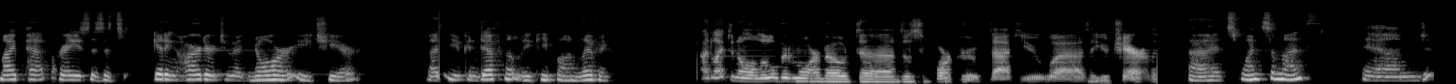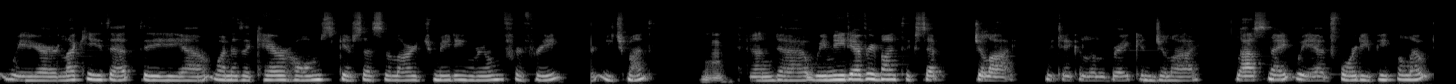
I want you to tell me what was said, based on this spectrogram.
my pet phrase is it's getting harder to ignore each year, but you can definitely keep on living. I'd like to know a little bit more about uh, the support group that you uh, that you chair. Uh, it's once a month, and we are lucky that the uh, one of the care homes gives us a large meeting room for free each month. Mhm. And uh, we meet every month except July. We take a little break in July. Last night we had 40 people out.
